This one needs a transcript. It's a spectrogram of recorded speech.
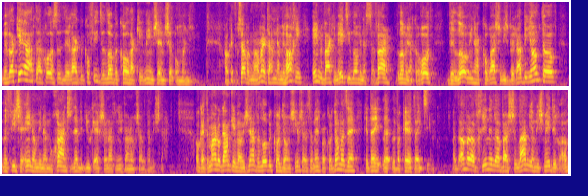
מבקר, אתה יכול לעשות את זה רק בקופית ולא בכל הכלים שהם של אומנים. אוקיי, אז עכשיו הגמרא אומרת, תניא מהוכי, אין מבקים עצים לא מן הסבר ולא מן הקורות ולא מן הקורה שנשברה ביום טוב, לפי שאינו מן המוכן, שזה בדיוק איך שאנחנו נשברנו עכשיו את המשנה. אוקיי, אז אמרנו גם כן במשנה ולא בקורדום, שאי אפשר להשתמש בקורדום הזה כדי לבקר את העצים. אז אמר רב חיננה בר שלמיה משמי דרב,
